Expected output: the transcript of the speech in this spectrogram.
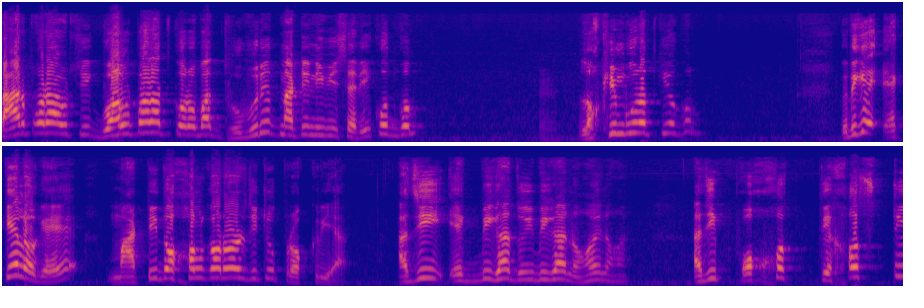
তাৰ পৰা উঠি গোৱালপাৰাত ক'ৰবাত ধুবুৰীত মাটি নিবিচাৰি ক'ত গ'ল? লখিমপুৰত কিয় গ'ল? গতিকে একেলগে মাটি দখল কৰাৰ যিটো প্ৰক্ৰিয়া, আজি এক বিঘা, দুই বিঘা নহয় নহয়। আজি তেষষ্ঠি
